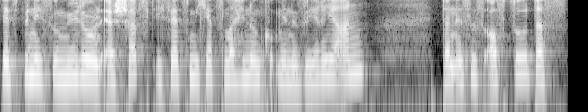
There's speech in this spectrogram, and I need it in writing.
jetzt bin ich so müde und erschöpft, ich setze mich jetzt mal hin und gucke mir eine Serie an, dann ist es oft so, dass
